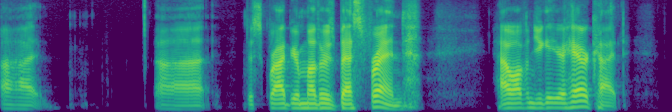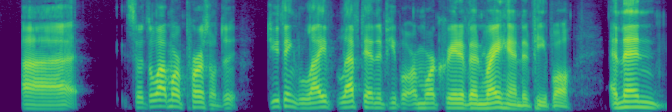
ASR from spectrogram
Uh, uh, describe your mother's best friend. How often do you get your hair cut? Uh, so it's a lot more personal. Do, do you think life, left-handed people are more creative than right-handed people? And then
